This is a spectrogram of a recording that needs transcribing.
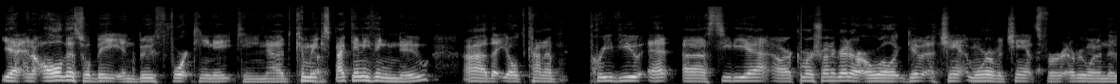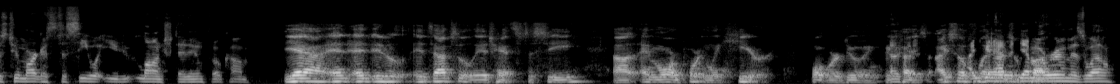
Yeah, and all this will be in booth 1418. Uh, can we yeah. expect anything new uh, that you'll kind of preview at uh, CEDIA or commercial integrator, or will it give a chance more of a chance for everyone in those two markets to see what you launched at InfoComm? Yeah, and, and it'll, it's absolutely a chance to see, uh, and more importantly, hear what we're doing because okay. ISO. Are you gonna have a demo room as well?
